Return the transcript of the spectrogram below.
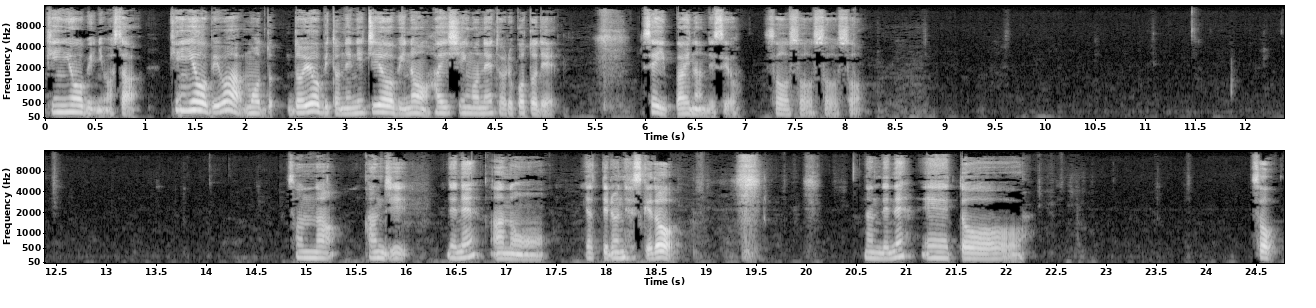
金曜日にはさ、金曜日はもう土曜日とね、日曜日の配信をね、撮ることで精一杯なんですよ。そうそうそうそう。そんな感じでね、あのー、やってるんですけど、なんでね、えっ、ー、と、そう、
